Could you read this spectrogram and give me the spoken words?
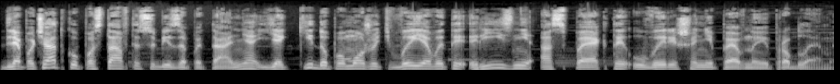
Для початку поставте собі запитання, які допоможуть виявити різні аспекти у вирішенні певної проблеми.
